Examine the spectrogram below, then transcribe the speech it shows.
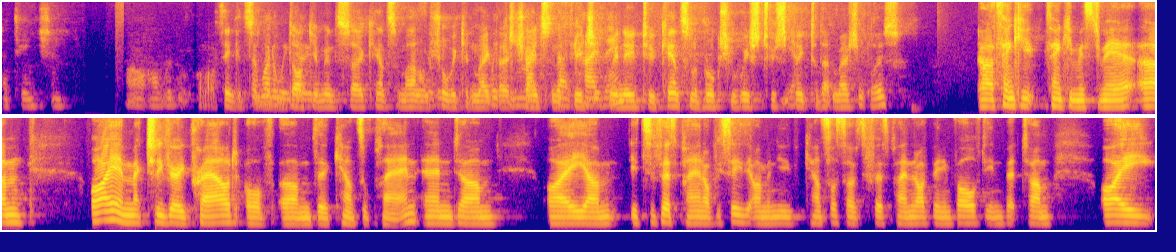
attention. I, I would. Well, I think it's so a little document, do? so Councillor Martin, I'm so sure we can make we those can changes make, in the future okay, if we need to. Councillor Brooks, you wish to speak to that motion, please? Uh, thank you, thank you, Mr. Mayor. Um, I am actually very proud of um, the council plan and um, I, um, it's the first plan, obviously, I'm a new councillor, so it's the first plan that I've been involved in, but um, I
